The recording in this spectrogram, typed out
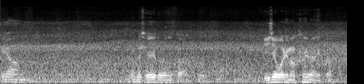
그냥 그런 게 제일 그러니까 뭐 잊어버리면 큰일 나니까.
